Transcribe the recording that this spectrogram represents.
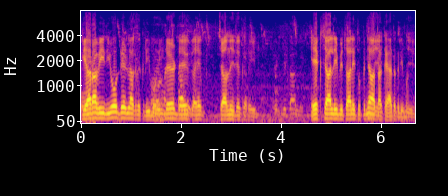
11 20 ਦੀ ਉਹ 1.5 ਲੱਖ ਦੇ ਕਰੀਬ ਹੋਣੀ। 1.5 1 40 ਦੇ ਕਰੀਬ। 1 40 ਤੋਂ 50 ਤੱਕ ਹੈ ਤਕਰੀਬਨ।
